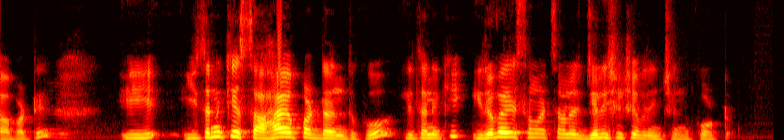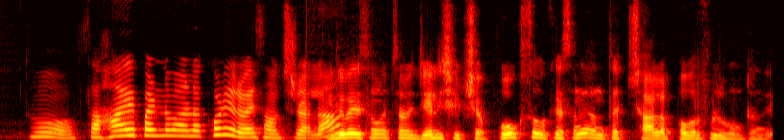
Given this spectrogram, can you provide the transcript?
కాబట్టి ఈ ఇతనికి సహాయపడ్డందుకు ఇతనికి ఇరవై సంవత్సరాల జైలు శిక్ష విధించింది కోర్టు. సహాయపడిన వాళ్ళకు కూడా ఇరవై సంవత్సరాల? ఇరవై సంవత్సరాల జైలు శిక్ష పోక్సో కేసు అనేది అంత చాలా పవర్ఫుల్గా ఉంటుంది.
